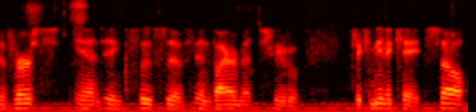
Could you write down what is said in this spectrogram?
diverse and inclusive environment to to communicate. So,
